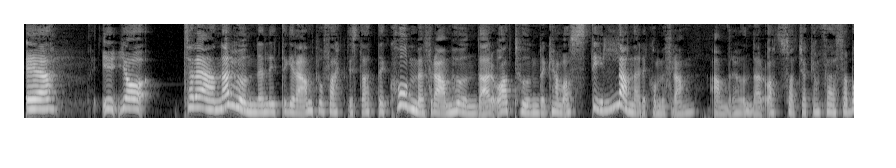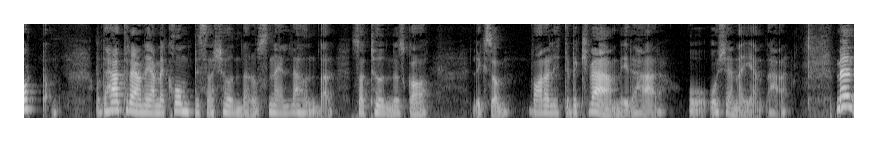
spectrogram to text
Eh, jag tränar hunden lite grann på faktiskt att det kommer fram hundar och att hunden kan vara stilla när det kommer fram andra hundar och att, så att jag kan fösa bort dem. Och det här tränar jag med kompisars hundar och snälla hundar så att hunden ska liksom vara lite bekväm i det här och, och känna igen det här. Men,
